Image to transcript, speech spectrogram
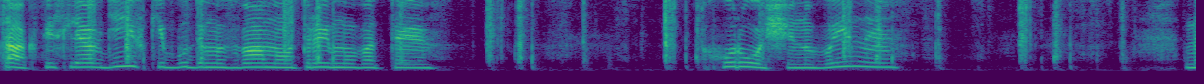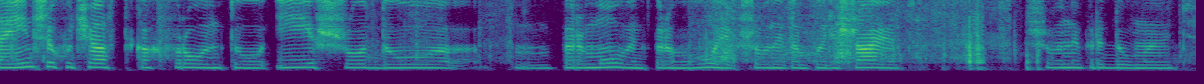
Так, після Авдіївки будемо з вами отримувати хороші новини на інших участках фронту і щодо перемовин, переговорів, що вони там порішають, що вони придумають.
